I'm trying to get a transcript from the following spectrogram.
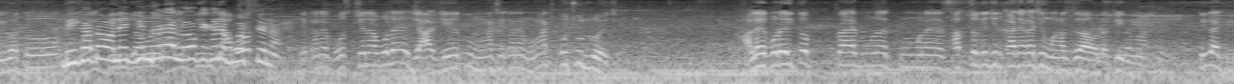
বিগত বিগত অনেক দিন ধরে লোক এখানে বসছে না। এখানে বসছে না বলে যা যেহেতু মাছ এখানে মাছ প্রচুর রয়েছে। হালে করেই তো প্রায় মানে- মানে সাতশো কেজির কাছাকাছি মাছ দেওয়া হলো তিন দিন। ঠিক আছে?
